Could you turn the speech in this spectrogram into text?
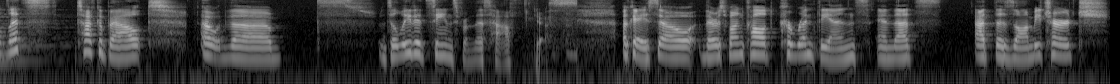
Well, let's talk about oh the deleted scenes from this half. Yes. Okay, so there's one called Corinthians, and that's at the zombie church.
